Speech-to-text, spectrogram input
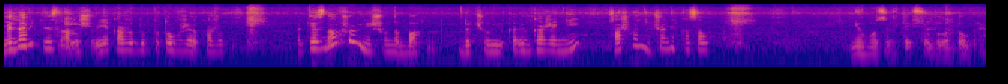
Ми навіть не знали, що я кажу, потім вже кажу, а ти знав, що він йшов на Бахмут до чоловіка? Він каже, ні, Саша нічого не казав. В нього завжди все було добре.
